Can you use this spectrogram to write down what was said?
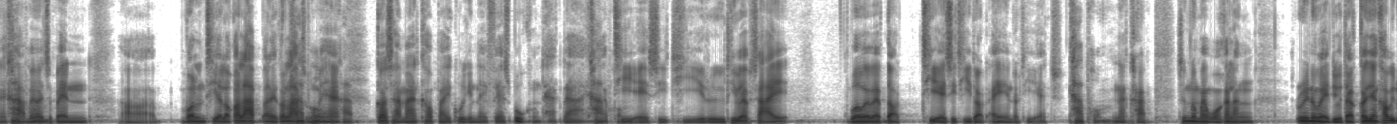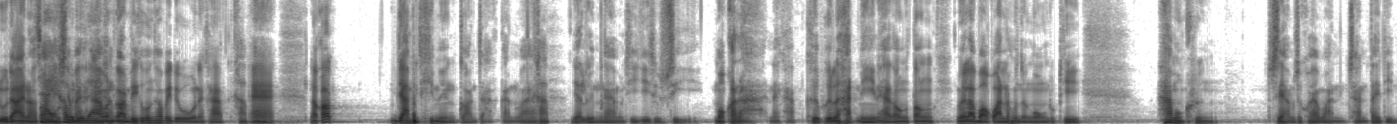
นะครับครัรับบผมไม่ว่าจะเป็น volunteer เราก็รับอะไรก็รับครับถูกไหมฮะผมครับก็สามารถเข้าไปคุยกันใน Facebook ของ TACT ได้ครับนะผม TACT หรือที่เว็บไซต์ www.tact.in.th ครับผมนะครับซึ่งน้องแม็กบอกว่ากำลัง renovate อยู่แต่ก็ยังเข้าไปดูได้เนาะตอนนี้ใช่ใช่ไหมเข้าไปดูได้อ่าวันก่อนครับพี่ก็เพิ่งเข้าไปดูนะครับครับผมอ่าแล้วก็ย้ำอีกทีหนึ่งก่อนจากกันว่าครับอย่าลืมงานวันที่ 24 มกรานะครับ คือพฤหัสนี้นะฮะต้องต้องเวลาบอกวันแล้วผมจะงงทุกที5โมงครึ่งสยามสแควร์วันชั้นใต้ดิน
